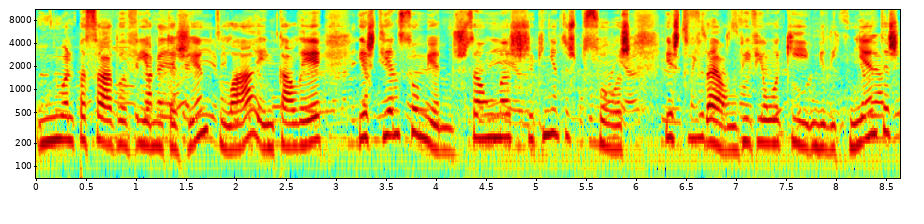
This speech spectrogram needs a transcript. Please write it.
No ano passado havia muita gente lá, em Calais, este ano são menos, são umas 500 pessoas. Este verão viviam aqui 1.500,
